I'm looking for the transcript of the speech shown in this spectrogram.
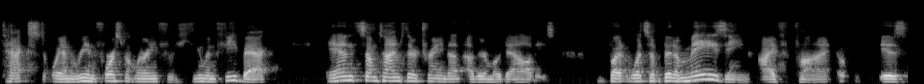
text and reinforcement learning for human feedback. And sometimes they're trained on other modalities. But what's a bit amazing, I find, is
